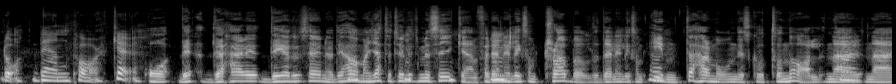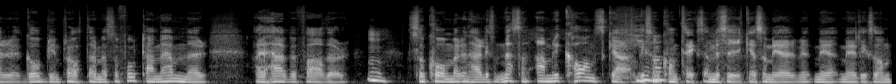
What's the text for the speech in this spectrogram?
då Ben Parker. Och det, det här är, det du säger nu, det hör man jättetydligt i musiken för den är liksom troubled, den är liksom Ja. inte harmonisk och tonal när, Nej. när Goblin pratar. Men så fort han nämner I have a father Mm. Så kommer den här liksom nästan amerikanska liksom Ja. kontexten, musiken som är med, med, med liksom,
